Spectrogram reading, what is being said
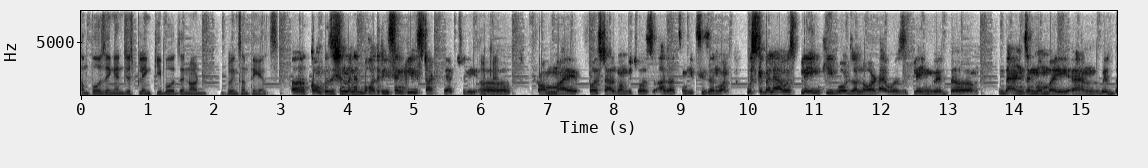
composing and just playing keyboards and not doing something else? Composition मैंने बहुत रिसेंटली स्टार्ट किया actually Okay. From my first album which was Azad Sangeet season 1 उसके पहले I was playing keyboards a lot I was playing with bands in Mumbai and with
